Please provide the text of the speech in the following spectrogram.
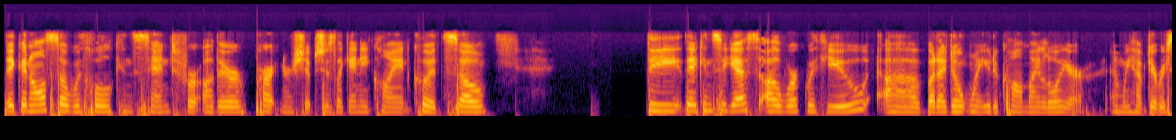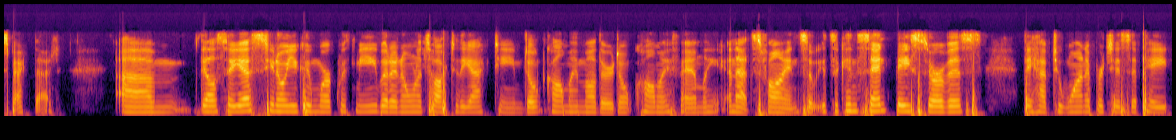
They can also withhold consent for other partnerships, just like any client could. So the, they can say, yes, I'll work with you, uh, but I don't want you to call my lawyer. And we have to respect that. Um, they'll say, yes, you know, you can work with me, but I don't want to talk to the ACT team. Don't call my mother. Don't call my family. And that's fine. So it's a consent-based service. They have to want to participate.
